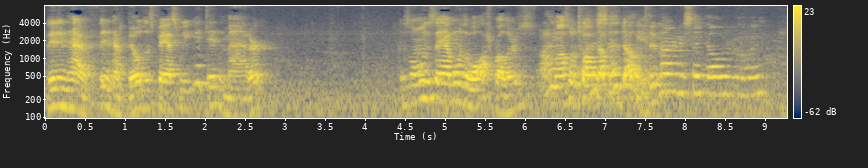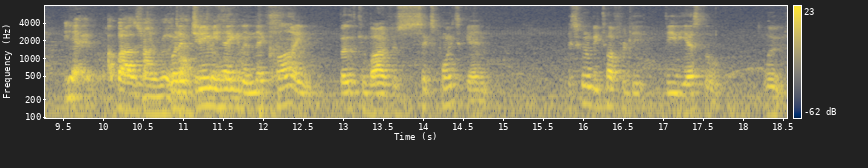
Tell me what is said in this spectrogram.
They didn't have they didn't have Bill this past week. It didn't matter. As long as they have one of the Walsh brothers, I might as well chalk it up as a said. W. Didn't I already say Delaware were going to win? Yeah, but I was trying to really. But talk if Jamie you. Hagan and Nick Klein both combine for six points again, it's going to be tough for D- DDS to lose.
